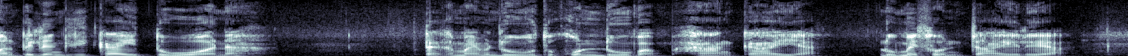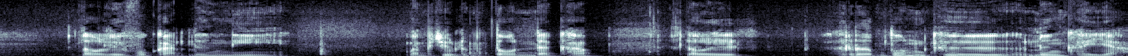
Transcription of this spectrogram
มันเป็นเรื่องที่ใกล้ตัวนะ แต่ทำไมมันดูทุกคนดูแบบห่างไกลอะ ดูไม่สนใจเลยอะเราเลยโฟกัสเรื่องนี้ มันเป็นจุดเริ่มต้นนะครับ เราเริ่มต้นคือเรื่องขยะ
